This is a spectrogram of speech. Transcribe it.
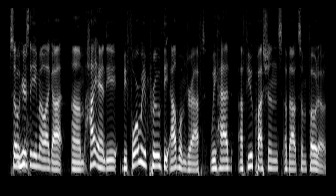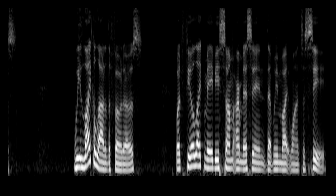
So here's the email I got. Um, Hi, Andy. Before we approved the album draft, we had a few questions about some photos. We like a lot of the photos, but feel like maybe some are missing that we might want to see.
